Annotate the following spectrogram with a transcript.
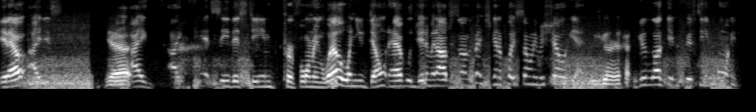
you know, I just yeah, I I can't see this team performing well when you don't have legitimate options on the bench. You're going to play Sony Michel again. He's gonna good luck getting 15 points.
